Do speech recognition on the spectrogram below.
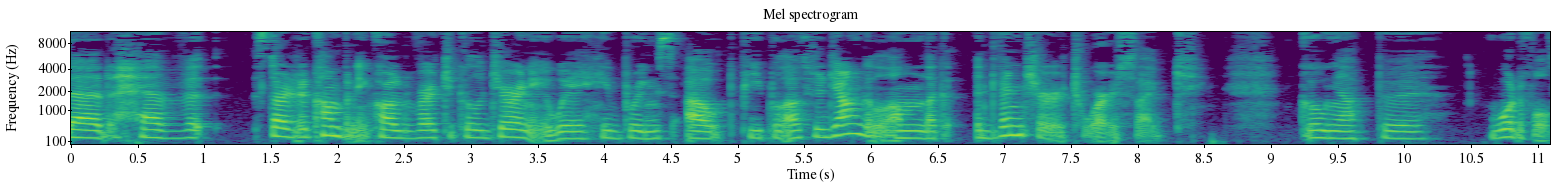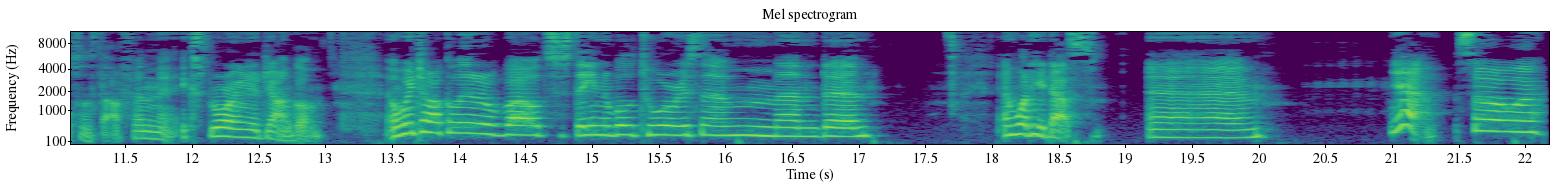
that have started a company called Vertical Journey, where he brings out people out to the jungle on like adventure tours, like going up uh, waterfalls and stuff and exploring the jungle. And we talk a little about sustainable tourism and uh, and what he does. Um, yeah, so uh,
